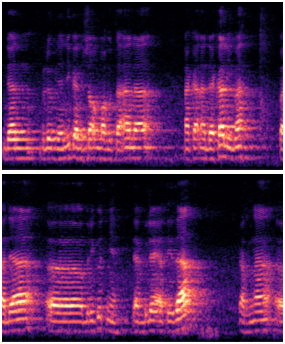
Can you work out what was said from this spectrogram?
dan beliau menjanjikan insyaallah taala akan ada kalimat pada e, berikutnya. Dan beliau i'tidar karena e,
